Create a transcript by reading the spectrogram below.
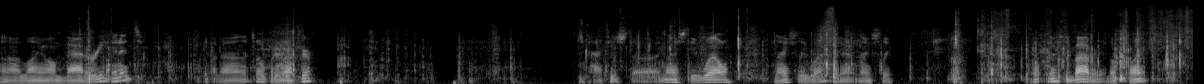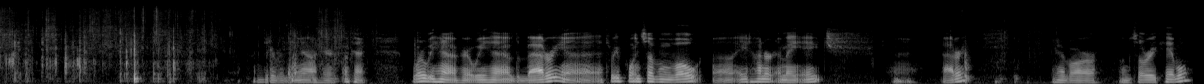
uh, Li-ion battery in it. But uh, let's open it up here. It's packaged uh, nicely well. Nicely well? Yeah, nicely. Oh, there's the battery, it looks like everything out here. Okay, what do we have here? We have the battery, uh, 3.7 volt, uh, 800 mAh uh, battery. We have our auxiliary cable,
